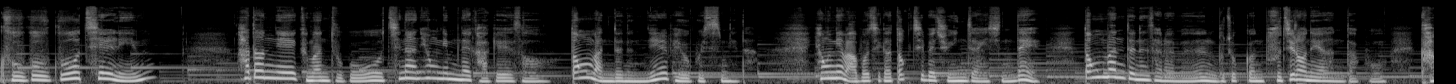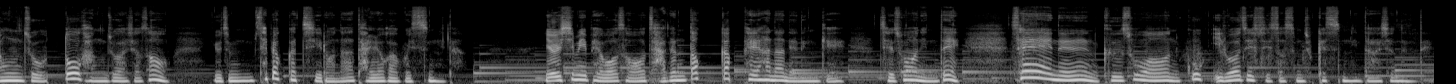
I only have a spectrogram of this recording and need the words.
구구구칠님 하던 일 그만두고 친한 형님네 가게에서 떡 만드는 일 배우고 있습니다. 형님 아버지가 떡집의 주인장이신데 떡 만드는 사람은 무조건 부지런해야 한다고 강조 또 강조하셔서 요즘 새벽같이 일어나 달려가고 있습니다. 열심히 배워서 작은 떡 카페 하나 내는 게 제 소원인데 새해에는 그 소원 꼭 이루어질 수 있었으면 좋겠습니다 하셨는데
